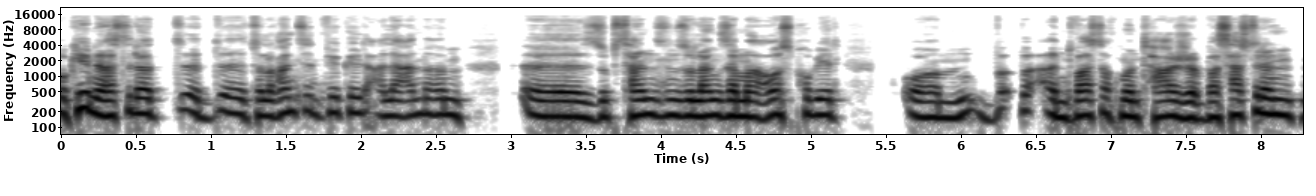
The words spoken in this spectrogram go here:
okay, dann hast du da äh, Toleranz entwickelt, alle anderen äh, Substanzen so langsam mal ausprobiert um, und warst auf Montage. Was hast du denn,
